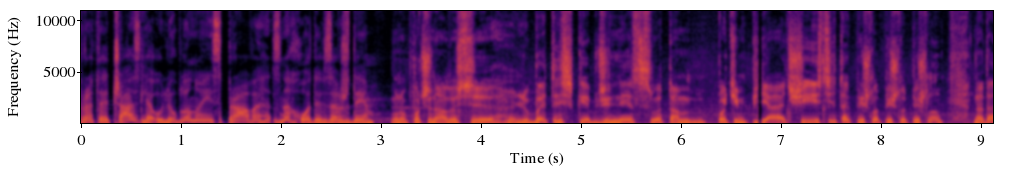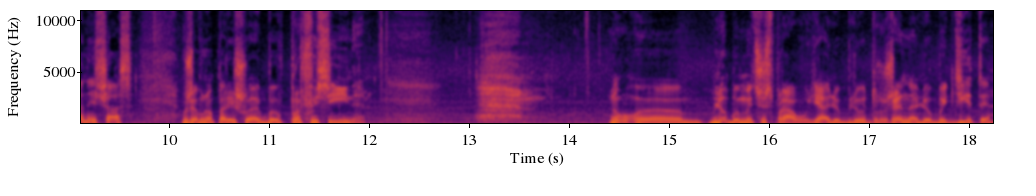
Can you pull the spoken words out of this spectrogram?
Проте час для улюбленої справи знаходив завжди. Воно починалося любительське бджільництво, там потім 5-6, і так пішло, пішло, пішло. На даний час вже воно перейшло якби в професійне. Ну, е, любимо цю справу. Я люблю, дружина любить, діти.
